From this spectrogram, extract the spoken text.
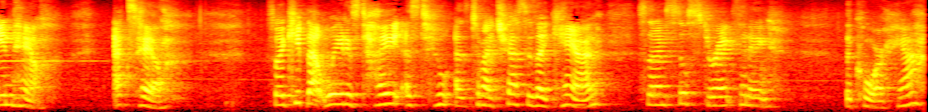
inhale, exhale. So I keep that weight as tight as to, as to my chest as I can so that I'm still strengthening the core, yeah?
